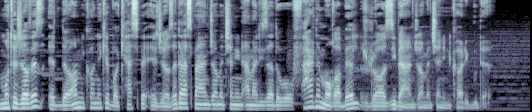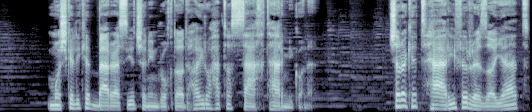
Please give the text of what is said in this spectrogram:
متجاوز ادعا می‌کنه که با کسب اجازه دست به انجام چنین عملی زده و فرد مقابل راضی به انجام چنین کاری بوده. مشکلی که بررسی چنین رخدادهایی رو حتی سختتر می‌کنه. چرا که تعریف رضایت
